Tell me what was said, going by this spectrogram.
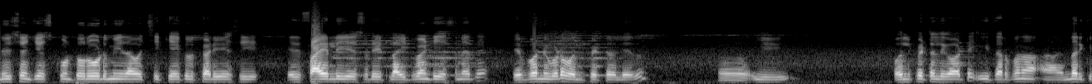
న్యూసెన్స్ చేసుకుంటూ రోడ్డు మీద వచ్చి కేకులు కడిగేసి ఇది ఫైర్లు చేసుడు ఇట్లా ఇటువంటి చేస్తున్నైతే ఎవరిని కూడా వదిలిపెట్టలేదు. ఈ వదిలిపెట్టాలి కాబట్టి ఈ తరఫున అందరికీ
